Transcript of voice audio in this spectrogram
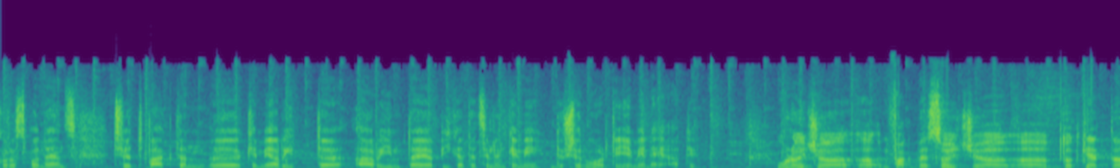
korrespondencë që të paktën kemi arrit të arrim te pika të cilën kemi dëshiruar të jemi ne aty. Uroj që në fakt besoj që do të ketë të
